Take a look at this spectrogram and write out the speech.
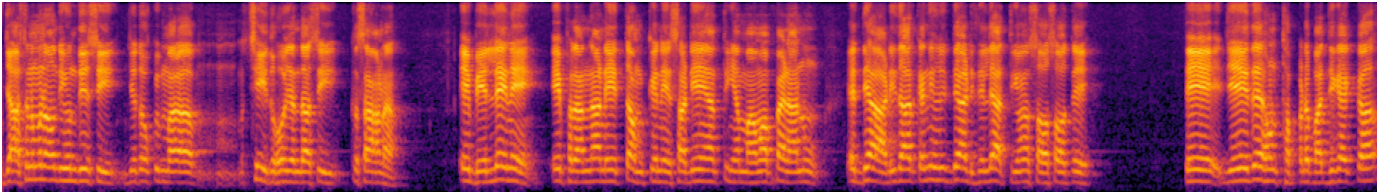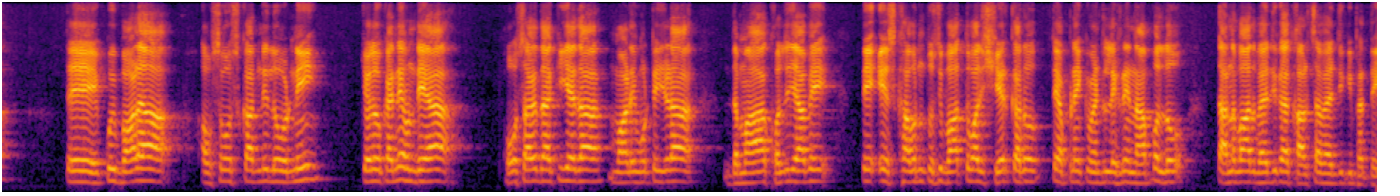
ਜਸ਼ਨ ਮਨਾਉਂਦੀ ਹੁੰਦੀ ਸੀ, ਜਦੋਂ ਕੋਈ ਮਾ- ਸ਼ਹੀਦ ਹੋ ਜਾਂਦਾ ਸੀ, ਕਿਸਾਨ। ਇਹ ਬੇਲੇ ਨੇ, ਇਹ ਫਲਾਨਾ ਨੇ ਧਮਕੇ ਨੇ, ਸਾਡੀਆਂ ਧੀਆਂ ਮਾਵਾਂ ਭੈਣਾਂ ਨੂੰ ਇਹ ਦਿਹਾੜੀਦਾਰ ਕਹਿੰਦੀ ਹੁੰਦੀ ਦਿਹਾੜੀ ਤੇ ਲਿਆਤੀਆਂ 100 100 ਤੇ। ਤੇ ਜੇ ਇਹਦੇ ਹੁਣ ਥੱਪੜ ਵੱਜ ਗਿਆ ਇੱਕ, ਤੇ ਕੋਈ ਬਾਹਲਾ ਅਫਸੋਸ ਕਰਨ ਦੀ ਲੋੜ ਨਹੀਂ। ਚਲੋ ਕਹਿੰਦੇ ਹੁੰਦੇ ਆ, ਹੋ ਸਕਦਾ ਕਿ ਇਹਦਾ ਮਾੜੇ ਮੋਟੇ ਜਿਹੜਾ ਦਿਮਾਗ ਖੁੱਲ ਜਾਵੇ, ਤੇ ਇਸ ਖਬਰ ਨੂੰ ਤੁਸੀਂ ਵੱਧ ਤੋਂ ਵੱਧ ਸ਼ੇਅਰ ਕਰੋ ਤੇ ਆਪਣੇ ਕਮੈਂਟ ਲਿਖਣੇ ਨਾ ਭੁੱਲੋ। ਧੰਨਵਾਦ ਵੈਜ ਜੀ ਕਾ ਖਾਲਸਾ ਵੈਜ ਜੀ ਕੀ ਫਤਿਹ।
